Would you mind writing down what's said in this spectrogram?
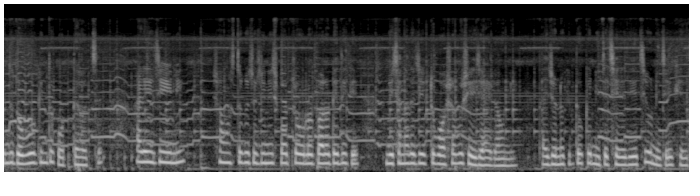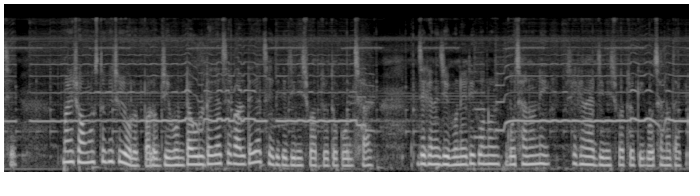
কিন্তু তবুও কিন্তু করতে হচ্ছে। আর এই যে ইনি, সমস্ত কিছু জিনিসপত্র ওলট পালটের দিকে বিছানাতে যে একটু বসাবো সেই জায়গাও নেই। তাই জন্য কিন্তু ওকে নিচে ছেড়ে দিয়েছি, ও নিচেই খেলছে। মানে সমস্ত কিছুই ওলট পালট জীবনটা উল্টে গেছে, পাল্টে গেছে, এদিকে জিনিসপত্র তো কোন ছাড় যেখানে জীবনেরই কোনো গোছানো নেই, সেখানে আর জিনিসপত্র কি গোছানো থাকে?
